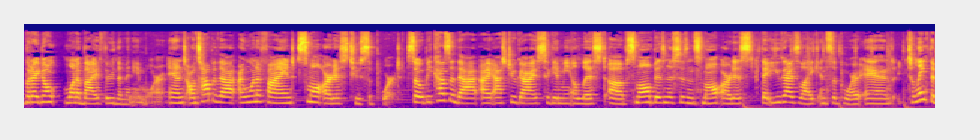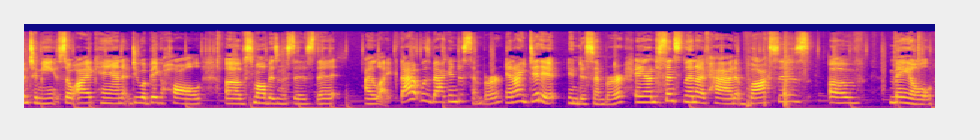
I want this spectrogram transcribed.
but I don't want to buy through them anymore. And on top of that, I want to find small artists to support. So because of that, I asked you guys to give me a list of small businesses and small artists that you guys like and support and to link them to me so I can do a big haul of small businesses that I like. That was back in December and I did it in December and since then I've had boxes of mail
